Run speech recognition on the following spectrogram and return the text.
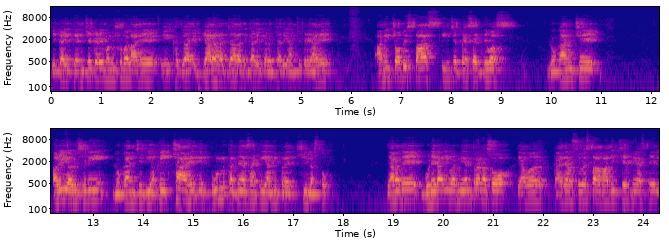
जे काही त्यांच्याकडे मनुष्यबल आहे एक हजार ग्यारा हजार अधिकारी कर्मचारी आमच्याकडे आहे आम्ही चोवीस तास तीनशे पैसष्ट दिवस लोकांचे अडी अडचणी लोकांची जी अपेक्षा आहे ते पूर्ण करण्यासाठी आम्ही प्रयत्नशील असतो. त्यामध्ये गुन्हेगारीवर नियंत्रण असो त्यावर कायदा सुव्यवस्था बाधित ठेवणे असतील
